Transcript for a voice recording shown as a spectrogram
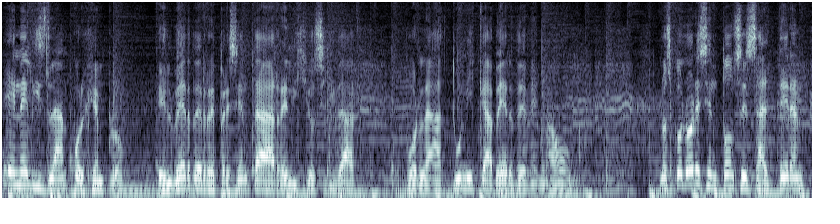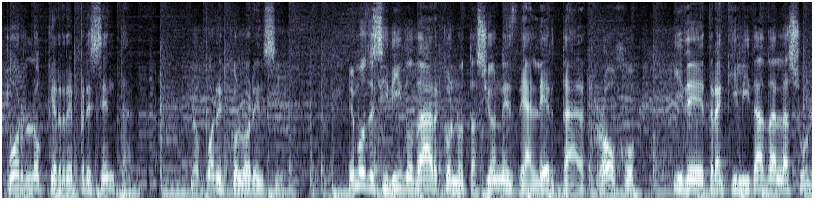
En el Islam, por ejemplo, el verde representa religiosidad por la túnica verde de Mahoma. Los colores entonces alteran por lo que representa, no por el color en sí. Hemos decidido dar connotaciones de alerta al rojo y de tranquilidad al azul.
